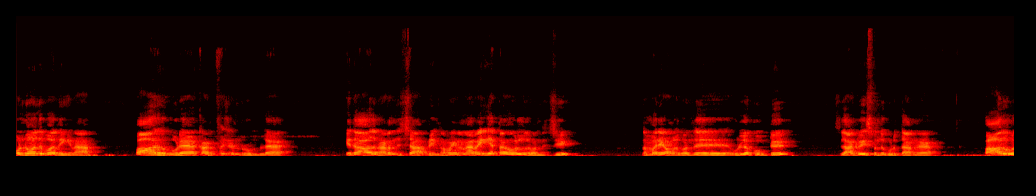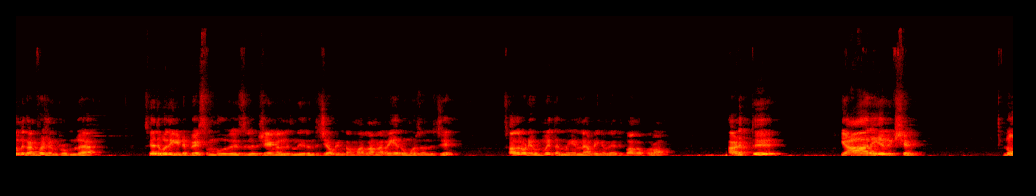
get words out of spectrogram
ஒன்று வந்து பார்த்தீங்கன்னா பாரு கூட கன்ஃபெஷன் ரூமில் ஏதாவது நடந்துச்சா அப்படின்ற மாதிரி. ஏன்னா நிறைய தகவல்கள் வந்துச்சு. இந்த மாதிரி அவங்களுக்கு வந்து உள்ளே கூப்பிட்டு சில அட்வைஸ் வந்து கொடுத்தாங்க. பாரு வந்து கன்ஃபெஷன் ரூமில் சேதுபதி கிட்ட பேசும்போது சில விஷயங்கள் இருந்து இருந்துச்சு அப்படின்ற மாதிரிலாம் நிறைய ரூமர்ஸ் வந்துச்சு. ஸோ அதனுடைய உண்மைத்தன்மை என்ன அப்படிங்கிறத பார்க்க போகிறோம் அடுத்து யார் எவிக்ஷன் நோ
